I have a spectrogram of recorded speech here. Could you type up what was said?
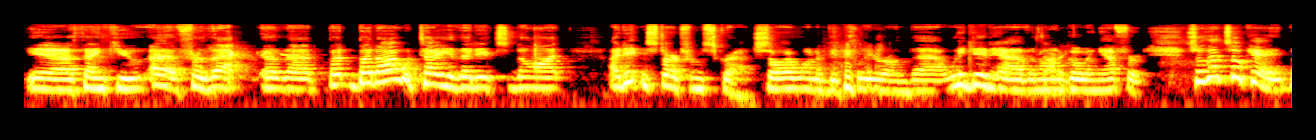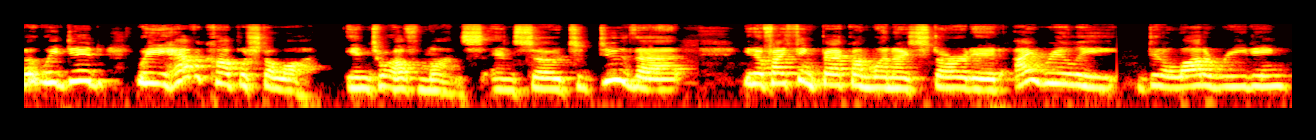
Yeah, thank you uh, for that. Uh, that, but but I will tell you that it's not. I didn't start from scratch, so I want to be clear on that. We did have an Sorry. ongoing effort, so that's okay. But we did. We have accomplished a lot in 12 months, and so to do that, you know, if I think back on when I started, I really did a lot of reading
